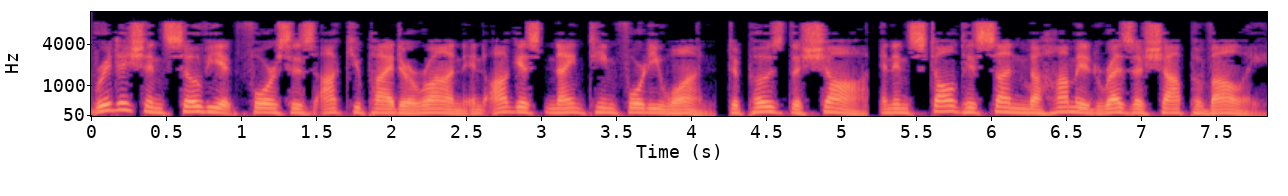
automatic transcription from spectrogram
British and Soviet forces occupied Iran in August 1941, deposed the Shah, and installed his son Mohammad Reza Shah Pahlavi.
